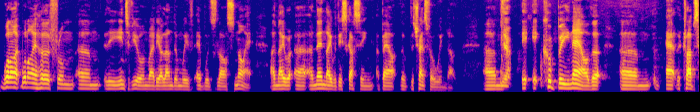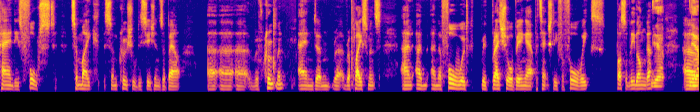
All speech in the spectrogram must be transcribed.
what I what I heard from um, the interview on Radio London with Edwards last night, and they were uh, and then they were discussing about the, the transfer window. Um, Yeah. it, it could be now that um, at the club's hand is forced to make some crucial decisions about uh, uh, uh, recruitment and um, re- replacements, and, and and a forward with Bradshaw being out potentially for four weeks, possibly longer. yeah. Um, Yeah.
